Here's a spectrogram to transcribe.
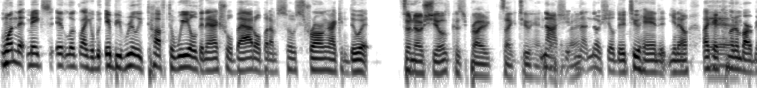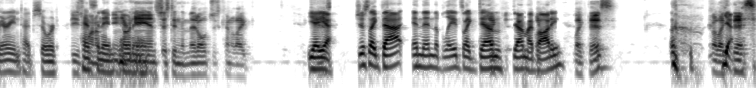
one that makes it look like it would it'd be really tough to wield in actual battle, but I'm so strong I can do it. So no shield because you probably it's like two handed. Nah, shi- nah, no shield, dude, two handed. You know, like a Conan Barbarian type sword. You just hence want the name in your hands, just in the middle, just kind of like. Yeah, this, yeah. just like that, and then the blades like down Like- down my like- body, Like this, or like Yeah. this.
